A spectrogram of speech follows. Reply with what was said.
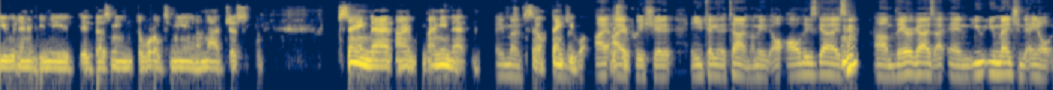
you would interview me. It, it does mean the world to me, and I'm not just saying that. I I mean that. amen. So thank you. Well, I, Yes, I appreciate it, and you taking the time. I mean, all, all these guys, Mhm. um, they are guys, I- and you you mentioned, you know,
